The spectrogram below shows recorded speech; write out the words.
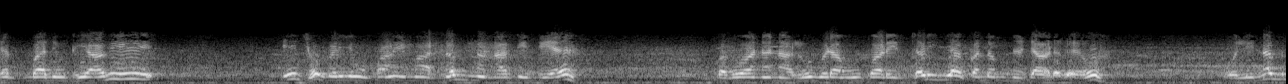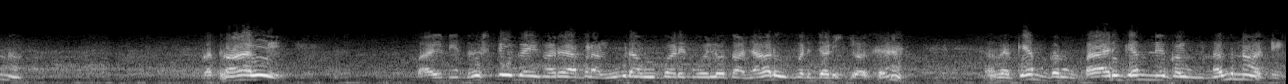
એક બાજુ થી આવી, એ છોકરીઓ પાણીમાં નગ્ન નાતી હતી ભગવાન ના લુગડા ઉપાડી ચડી ગયા કદમ ને ઝાડ ગયો. ઓલી નગ્ન કથા આવી. ભાઈ ની દ્રષ્ટિ ગઈ, મારે આપણા લુગડા ઉપાડીને ઓલો તો ઝાડ ઉપર ચડી ગયો છે હવે કેમ કરું? બહાર કેમ નીકળવું? નગ્ન હતી.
